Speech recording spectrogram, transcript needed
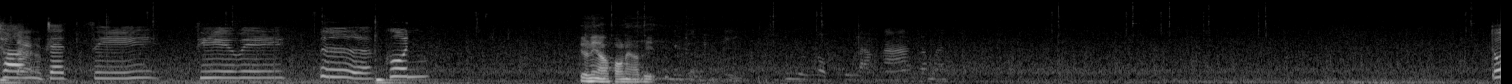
ช่องได้ครับ เจ็ดสีทีวี เพื่อคุณ เดี๋ยวนี้เอาของไหนครับพี่ อยู่หลบคือหลังนะก็มา ตุ้ย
